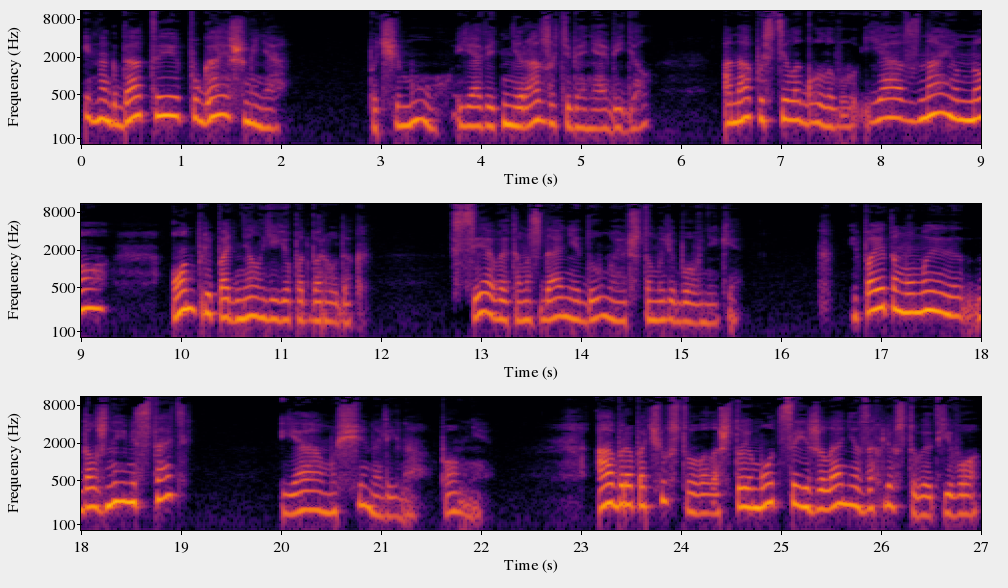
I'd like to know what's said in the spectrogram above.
«Иногда ты пугаешь меня». «Почему? Я ведь ни разу тебя не обидел». Она опустила голову. «Я знаю, но...» Он приподнял ее подбородок. «Все в этом здании думают, что мы любовники. И поэтому мы должны ими стать?» «Я мужчина, Лина, помни». Абра почувствовала, что эмоции и желания захлестывают его.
